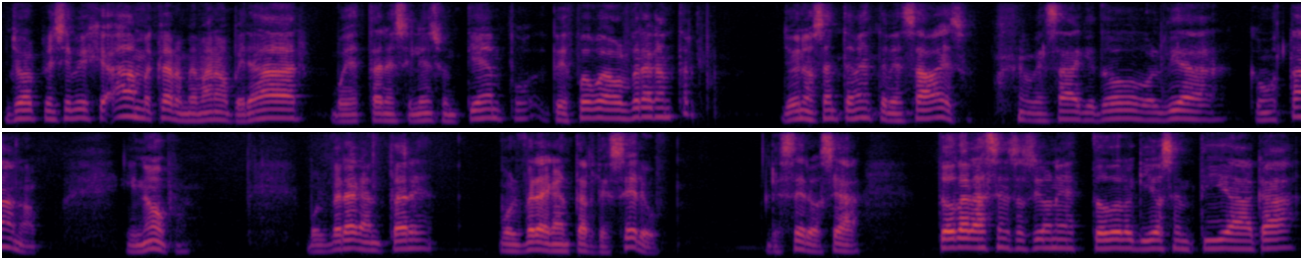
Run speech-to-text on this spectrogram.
yo al principio dije, ah, claro, me van a operar, voy a estar en silencio un tiempo, después voy a volver a cantar. Yo inocentemente pensaba eso, pensaba que todo volvía como estaba, no. Y no, volver a cantar volver a cantar de cero, de cero, o sea, todas las sensaciones, todo lo que yo sentía acá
